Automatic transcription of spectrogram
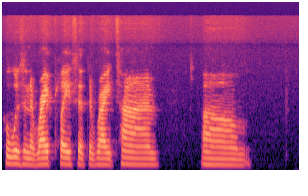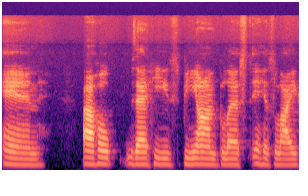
who was in the right place at the right time. Um, and I hope that he's beyond blessed in his life.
